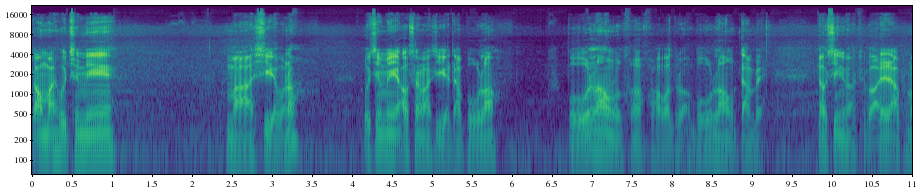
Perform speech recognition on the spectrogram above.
တောင်ပိုင်းဟိုချီမင်းမှာရှိတယ်ဗောနော်ဟိုချီမင်းအောက်ဆက်မှာရှိရဒါဘိုးလောင်းဘိုးလောင်းလို့ခေါ်ခေါ်ပါသူတို့ကဘိုးလောင်းကိုတမ်းပဲ ရောက်ရှိနေမှာဖြစ်ပါတယ်ဒါပထမ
